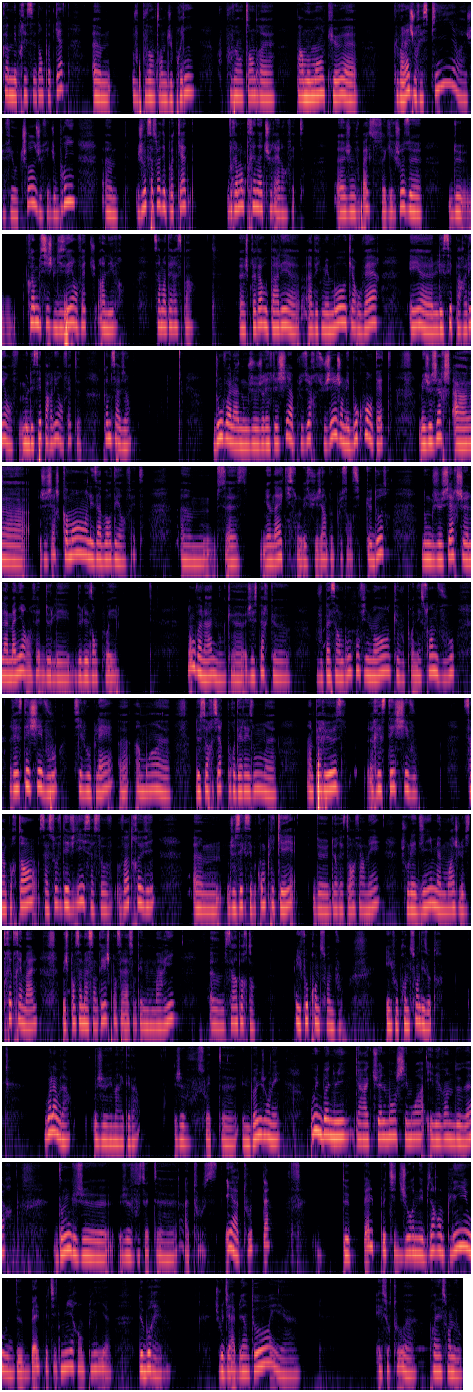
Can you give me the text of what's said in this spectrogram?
comme mes précédents podcasts, vous pouvez entendre du bruit, vous pouvez entendre par moments que que voilà, je respire, je fais autre chose, je fais du bruit. je veux que ça soit des podcasts vraiment très naturels en fait. je ne veux pas que ce soit quelque chose de, de comme si je lisais en fait un livre. Ça m'intéresse pas. je préfère vous parler avec mes mots, cœur ouvert, et laisser parler, me laisser parler en fait comme ça vient. Donc voilà, donc je, réfléchis à plusieurs sujets, j'en ai beaucoup en tête, mais je cherche à, je cherche comment les aborder en fait. il y en a qui sont des sujets un peu plus sensibles que d'autres, donc je cherche la manière en fait de les, de les employer. Donc voilà, donc j'espère que vous passez un bon confinement, que vous prenez soin de vous, restez chez vous, s'il vous plaît, à moins de sortir pour des raisons impérieuse, restez chez vous. C'est important, ça sauve des vies, ça sauve votre vie. Euh, je sais que c'est compliqué de, rester enfermé, je vous l'ai dit, même moi je le vis très très mal, mais je pense à ma santé, je pense à la santé de mon mari, euh, c'est important. il faut prendre soin de vous, et il faut prendre soin des autres. Voilà, voilà, je vais m'arrêter là. Je vous souhaite euh, une bonne journée ou une bonne nuit, car actuellement chez moi il est 22h. Donc je, vous souhaite euh, à tous et à toutes de belles petites journées bien remplies ou de belles petites nuits remplies euh, de beaux rêves. Je vous dis à bientôt et, euh, et surtout prenez soin de vous.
